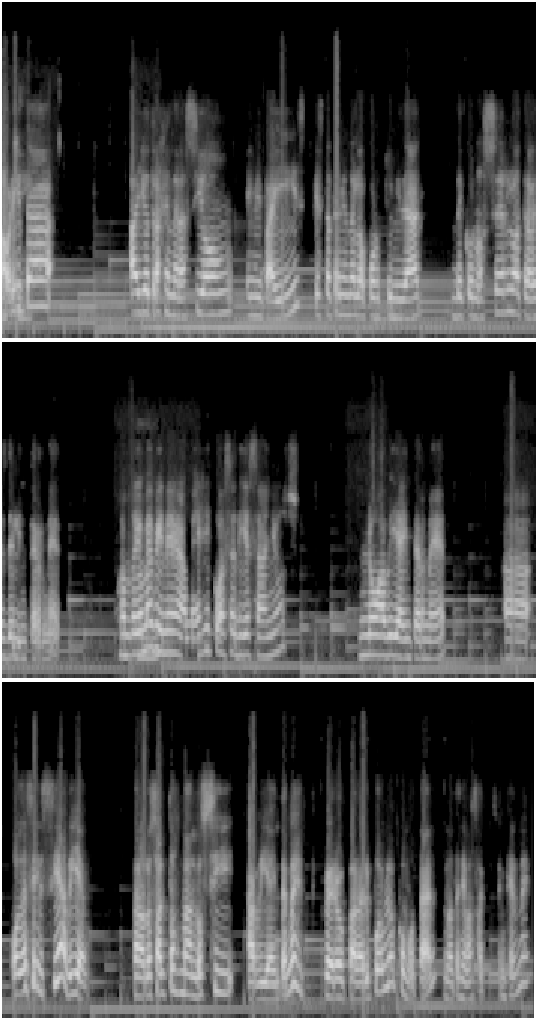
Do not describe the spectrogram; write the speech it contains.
Ahorita hay otra generación en mi país que está teniendo la oportunidad de conocerlo a través del Internet. Cuando yo me vine a México hace 10 años, no había Internet. Ah, o decir, sí había. Para los altos mandos sí había Internet, pero para el pueblo como tal no teníamos acceso a Internet.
